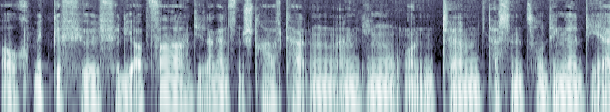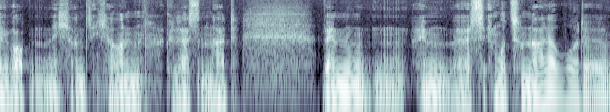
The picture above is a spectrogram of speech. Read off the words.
auch Mitgefühl für die Opfer dieser ganzen Straftaten anging. Und ähm, das sind so Dinge, die er überhaupt nicht an sich herangelassen hat. Wenn es emotionaler wurde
